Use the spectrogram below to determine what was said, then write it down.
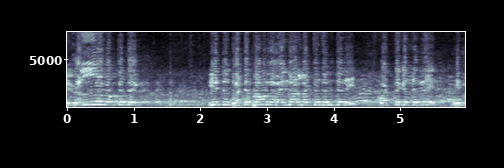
ನೀವೆಲ್ಲ ಒಕ್ಕತೆ ಇಷ್ಟು ದೊಡ್ಡ ಪ್ರಮಾಣದಲ್ಲಿ ಐದಾರು ಲಕ್ಷ ಜನ ಇದ್ದೀರಿ, ಒಟ್ಟಿಗೆ ನಿಮ್ಮ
